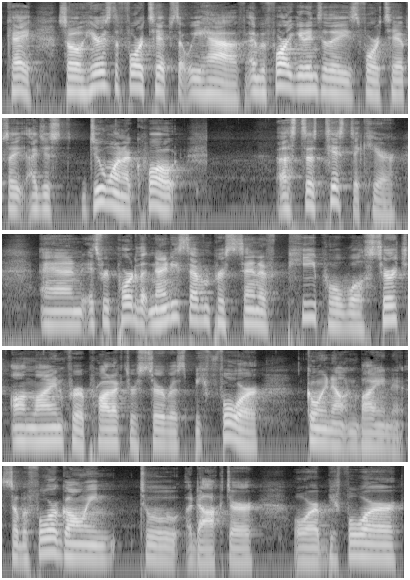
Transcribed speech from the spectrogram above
Okay, so here's the four tips that we have. And before I get into these four tips, I, I just do want to quote a statistic here. And it's reported that 97% of people will search online for a product or service before going out and buying it. So before going to a doctor or before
